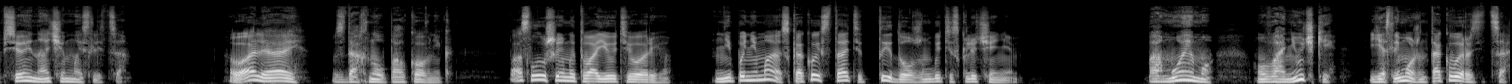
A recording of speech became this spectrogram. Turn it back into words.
все иначе мыслится. «Валяй», — вздохнул полковник. «Послушаем и твою теорию. Не понимаю, с какой стати ты должен быть исключением». «По-моему, у Вонючки, если можно так выразиться,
